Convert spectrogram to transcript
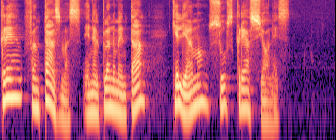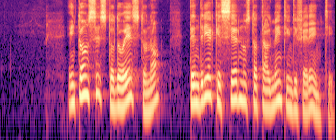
creem fantasmas no plano mental que llaman sus creaciones. Entonces, todo esto, ¿no? tendría que sernos totalmente indiferente.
